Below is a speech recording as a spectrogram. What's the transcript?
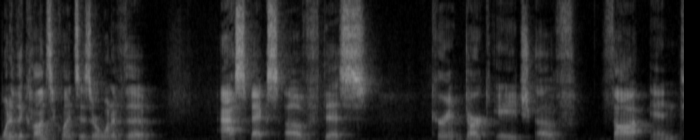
one of the consequences or one of the aspects of this current dark age of thought and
